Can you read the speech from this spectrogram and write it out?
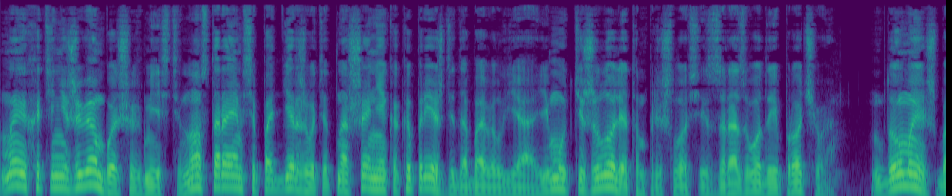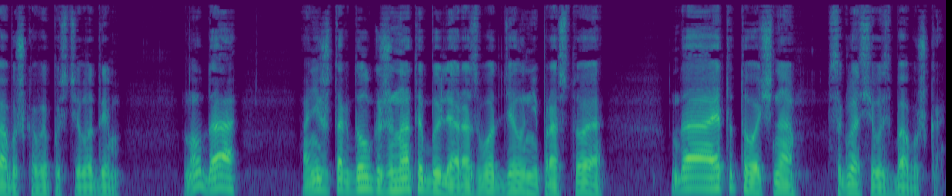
«Мы хоть и не живем больше вместе, но стараемся поддерживать отношения, как и прежде», — добавил я. «Ему тяжело летом пришлось из-за развода и прочего». «Думаешь?» — бабушка выпустила дым. «Ну да. Они же так долго женаты были, а развод — дело непростое». «Да, это точно», — согласилась бабушка.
